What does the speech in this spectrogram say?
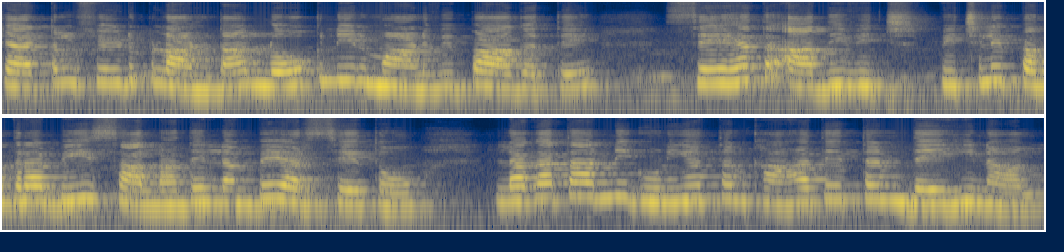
ਕੈਟਲ ਫੀਡ ਪਲਾਂਟਾਂ, ਲੋਕ ਨਿਰਮਾਣ ਵਿਭਾਗ ਅਤੇ ਸਿਹਤ ਆਦਿ ਵਿੱਚ ਪਿਛਲੇ 15-20 ਸਾਲਾਂ ਦੇ ਲੰਬੇ ਅਰਸੇ ਤੋਂ ਲਗਾਤਾਰ ਨਿਗੁਣੀਆਂ ਤਨਖਾਹਾਂ ਤੇ ਤਨਦੇਹੀ ਨਾਲ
